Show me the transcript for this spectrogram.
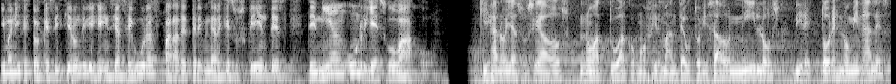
y manifestó que se hicieron diligencias seguras para determinar que sus clientes tenían un riesgo bajo. Quijano y Asociados no actúa como firmante autorizado, ni los directores nominales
